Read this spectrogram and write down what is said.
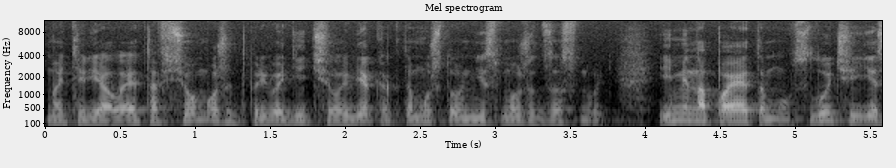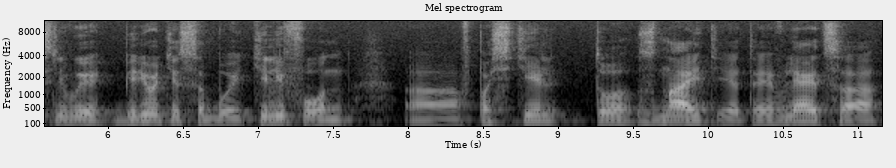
материалы, это все может приводить человека к тому, что он не сможет заснуть. Именно поэтому в случае, если вы берете с собой телефон э, в постель, то знайте, это является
